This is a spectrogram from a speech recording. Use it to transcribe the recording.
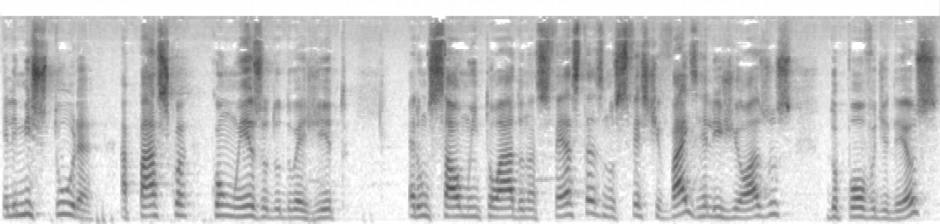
Ele mistura a Páscoa com o êxodo do Egito. Era um salmo entoado nas festas, nos festivais religiosos do povo de Deus.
